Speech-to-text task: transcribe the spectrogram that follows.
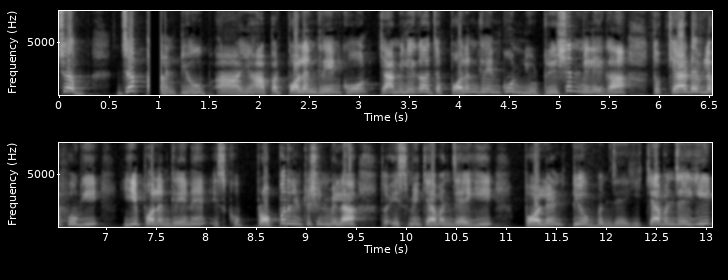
जब जब पॉलन ट्यूब यहाँ पर पॉलन ग्रेन को क्या मिलेगा? जब पॉलन ग्रेन को न्यूट्रिशन मिलेगा तो क्या डेवलप होगी? ये पॉलन ग्रेन है, इसको प्रॉपर न्यूट्रिशन मिला तो इसमें क्या बन जाएगी? पॉलन ट्यूब बन जाएगी। क्या बन जाएगी?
